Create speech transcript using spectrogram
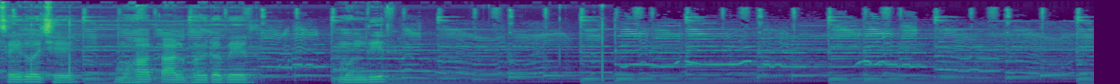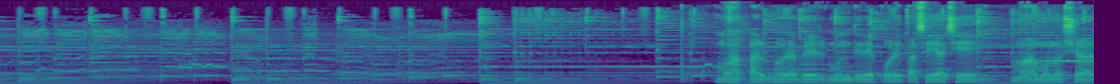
পাশেই রয়েছে মহাকাল ভৈরবের মন্দির। মহাকাল ভৈরবের মন্দিরে পরে পাশেই আছে মা মনসার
